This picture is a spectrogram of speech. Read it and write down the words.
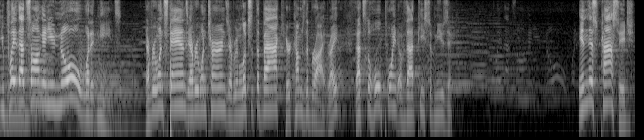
you play that song and you know what it means. Everyone stands, everyone turns, everyone looks at the back. Here comes the bride, right? That's the whole point of that piece of music in this passage,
